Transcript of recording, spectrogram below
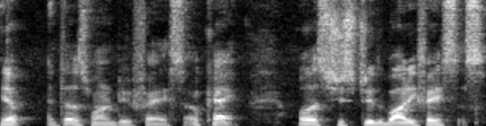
Yep, it does want to do face. Okay. Well, let's just do the body faces.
